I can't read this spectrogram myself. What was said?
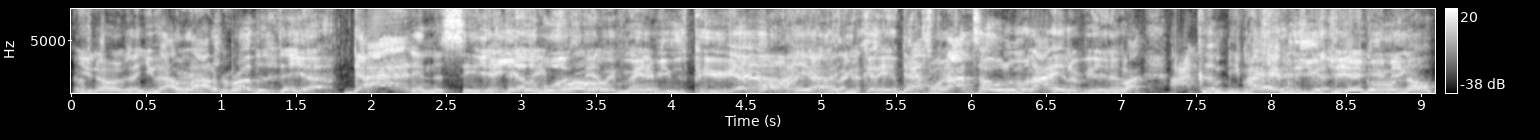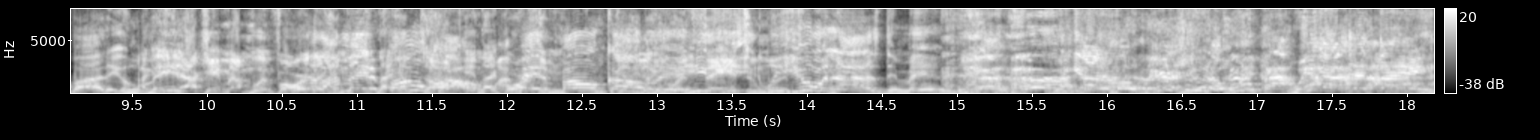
That's you know what I'm saying? You got a Very lot of brothers that Yeah. died in the city. Yeah, that Yella they Wood stay away from man. interviews, period. Yeah, yeah. like you can, that's what. I told him when I interviewed him. Like I couldn't be mad at you you because didn't go on nobody. Who I me? I can't- I went far Well, like I him- made a phone talking, call. like I made a phone call, he man. He- he- we humanized him, man. We got, we got him over here. You know, we, we got that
